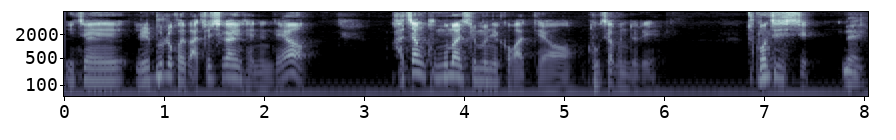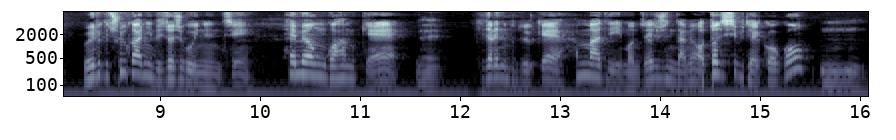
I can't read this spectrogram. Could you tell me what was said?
이제 일부를 거의 마칠 시간이 됐는데요. 가장 궁금한 질문일 것 같아요. 독자분들이. 두 번째 시집. 네. 왜 이렇게 출간이 늦어지고 있는지 해명과 함께 네. 기다리는 분들께 한마디 먼저 해주신다면 어떤 시집이 될 거고 음.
